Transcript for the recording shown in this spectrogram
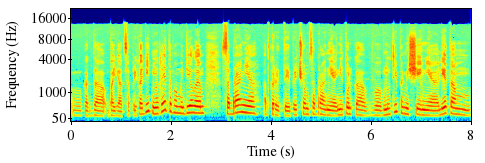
э, когда боятся приходить, но для этого мы делаем собрания открытые. Причем собрания не только в- внутри помещения, летом,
